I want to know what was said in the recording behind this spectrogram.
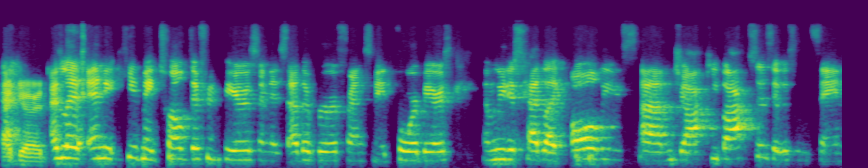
backyard. I lit, and he he had made 12 different beers, and his other brewer friends made four beers. And we just had like all these um, jockey boxes. It was insane.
